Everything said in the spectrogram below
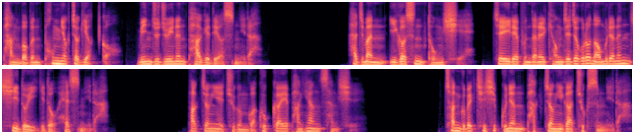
방법은 폭력적이었고 민주주의는 파괴되었습니다. 하지만 이것은 동시에 제1의 분단을 경제적으로 넘으려는 시도이기도 했습니다. 박정희의 죽음과 국가의 방향 상실. 1979년 박정희가 죽습니다.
